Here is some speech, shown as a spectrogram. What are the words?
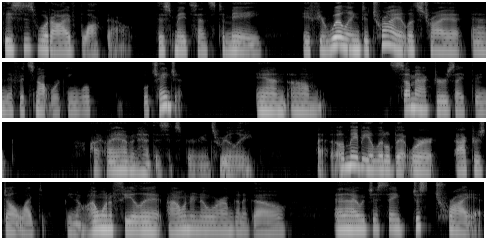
This is what I've blocked out. This made sense to me if you're willing to try it, let's try it. And if it's not working, we'll we'll change it. And um, some actors, I think, I, I haven't had this experience really. Uh, maybe a little bit where actors don't like to, you know, I want to feel it. I want to know where I'm going to go. And I would just say, just try it.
